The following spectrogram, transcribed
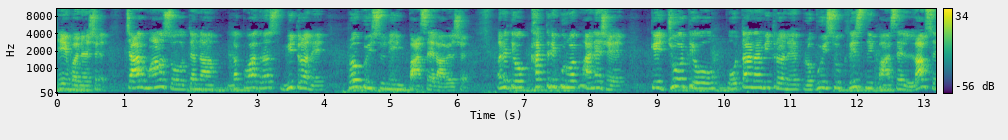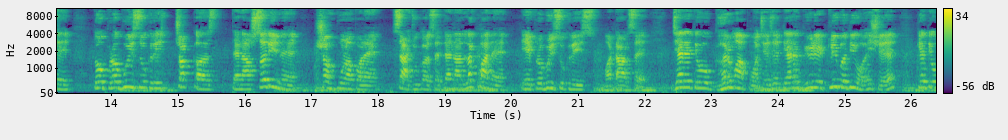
એ બને છે. ચાર માણસો તેમના લકવાદ્રસ મિત્રને પ્રભુ ઈસુની પાસે લાવે છે. અને તેઓ ખાતરીપૂર્વક માને છે કે જો તેઓ પોતાના મિત્રને પ્રભુ ઈસુ ખ્રિસ્તની પાસે લાવશે, તો પ્રભુ ઈસુ ખ્રિસ્ત ચોક્કસ તેના શરીરને સંપૂર્ણપણે સાજુ કરશે. તેના લકવાને એ પ્રભુ ઈસુ ખ્રિસ્ત મટાડશે. જ્યારે તેઓ ઘરમાં પહોંચે છે, ત્યારે ભીડ એટલી બધી હોય છે કે તેઓ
